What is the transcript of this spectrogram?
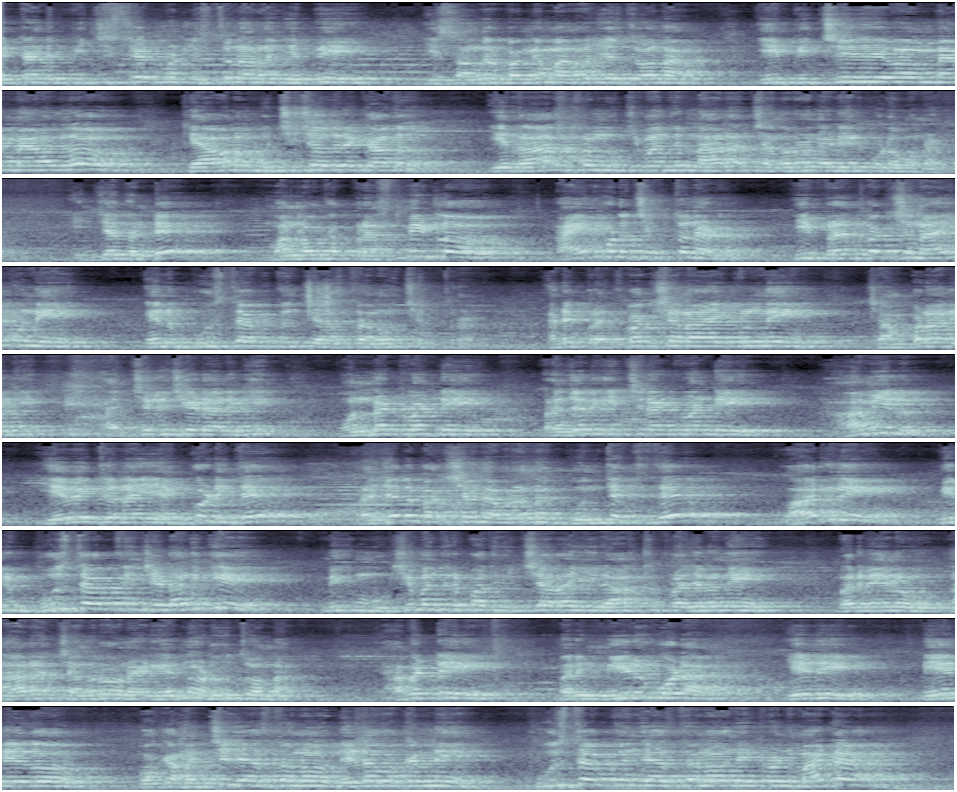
ఎట్లాంటి పిచ్చి స్టేట్మెంట్లు ఇస్తున్నారని చెప్పి ఈ సందర్భంగా మనం చేస్తున్నాం ఈ పిచ్చి మేళంలో కేవలం బుచ్చి చౌదరి కాదు ఈ రాష్ట్ర ముఖ్యమంత్రి నారా చంద్రబాబు నాయుడు గారు కూడా ఉన్నాడు. ఇంకేదంటే మొన్న ఒక ప్రెస్ మీట్లో ఆయన కూడా చెప్తున్నాడు ఈ ప్రతిపక్ష నాయకుడిని నేను భూస్థాపితం చేస్తాను అని చెప్తున్నాడు. అంటే ప్రతిపక్ష నాయకుల్ని చంపడానికి హత్యలు చేయడానికి ఉన్నటువంటి ప్రజలకు ఇచ్చినటువంటి హామీలు ఏవైతే ఉన్నాయో ఎగ్గొడితే ప్రజల పక్షాన్ని ఎవరైనా గొంతెత్తితే వారిని మీరు భూస్థాపించడానికి మీకు ముఖ్యమంత్రి పదవి ఇచ్చారా ఈ రాష్ట్ర ప్రజలని? మరి నేను నారా చంద్రబాబు నాయుడు గారిని అడుగుతున్నా. కాబట్టి మరి మీరు కూడా ఏది నేనేదో ఒక హత్య చేస్తానో లేదా ఒకరిని భూస్థాపితం చేస్తాను అనేటువంటి మాట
